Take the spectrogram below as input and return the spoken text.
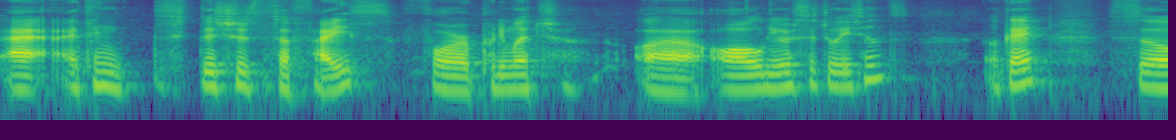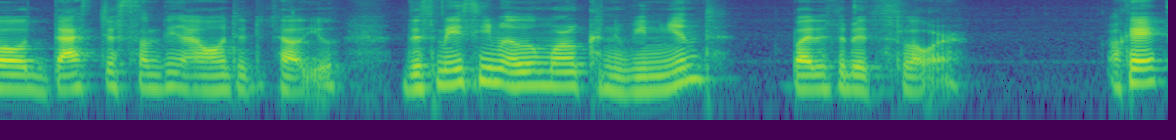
I, I think this should suffice for pretty much uh, all your situations. Okay, So that's just something I wanted to tell you. This may seem a little more convenient, but it's a bit slower. Okay,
